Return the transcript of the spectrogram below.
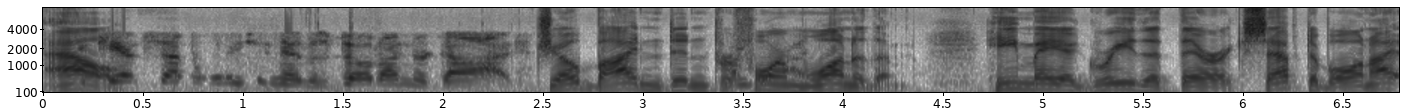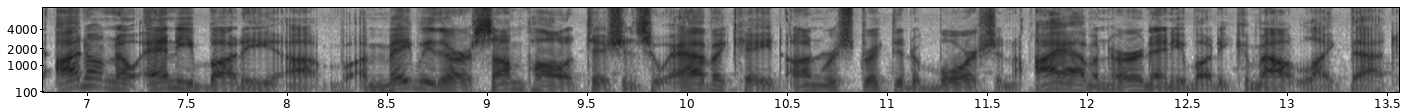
Al. you can't separation that was built under God. Joe Biden didn't perform one of them. He may agree that they're acceptable, and I, I don't know anybody, uh, maybe there are some politicians who advocate unrestricted abortion. I haven't heard anybody come out like that.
